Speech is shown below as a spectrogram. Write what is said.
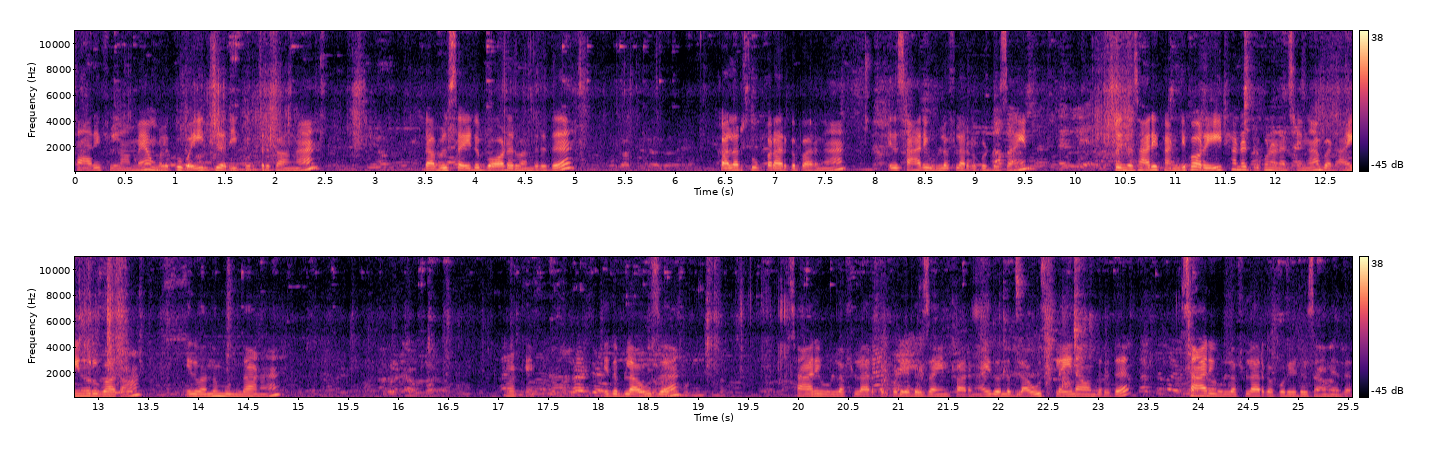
சாரீ ஃபுல்லாமே உங்களுக்கு ஒயிட் ஜரி கொடுத்துருக்காங்க. டபுள் சைடு பார்டர் வந்துடுது கலர் சூப்பராக இருக்குது பாருங்கள் இது சாரீ உள்ள ஃபுல்லாக இருக்கக்கூடிய டிசைன் ஸோ இந்த சாரீ கண்டிப்பாக ஒரு எயிட் ஹண்ட்ரட் இருக்கும்னு நினச்சேங்க. பட் ஐநூறுரூபா தான். இது வந்து முந்தான. ஓகே இது ப்ளவுஸு சாரீ உள்ள ஃபுல்லாக இருக்கக்கூடிய டிசைன் பாருங்கள் இது வந்து ப்ளவுஸ் ப்ளைனாக வந்துடுது சாரீ உள்ள ஃபுல்லாக இருக்கக்கூடிய டிசைன் இது.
